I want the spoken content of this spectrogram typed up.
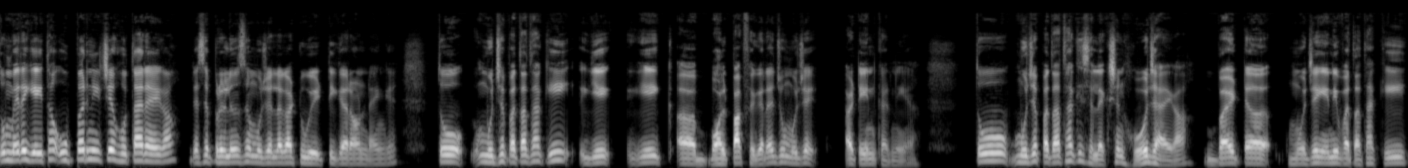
तो मेरे यही था ऊपर नीचे होता रहेगा जैसे प्रिलिम्स में मुझे लगा टू एट्टी के अराउंड आएँगे तो मुझे पता था कि ये ये एक बॉल पार्क फिगर है जो मुझे अटेन करनी है। तो मुझे पता था कि सिलेक्शन हो जाएगा बट uh, मुझे ये नहीं पता था कि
